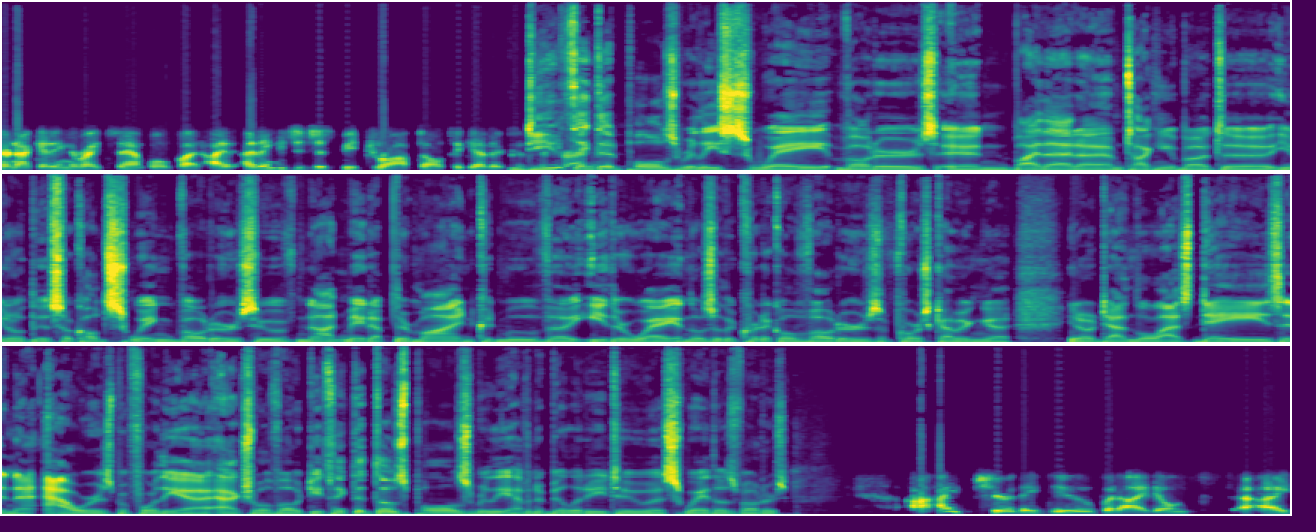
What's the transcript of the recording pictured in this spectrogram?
they're not getting the right sample. But I, I think it should just be dropped altogether. Do you think that polls really sway voters? And by that, I'm talking about uh, you know the so-called swing voters who have not made up their mind, could move uh, either way, and those are the critical voters, of course, coming uh, you know down the last days and hours before the uh, actual vote. Do you think that those polls really have an ability to uh, sway those voters? I'm sure they do, but I don't. I,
